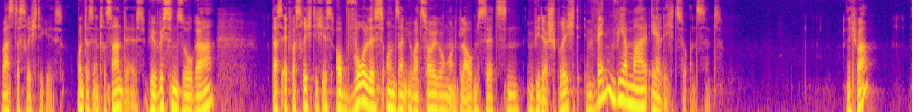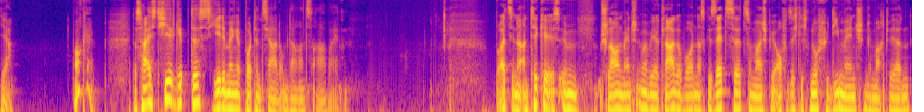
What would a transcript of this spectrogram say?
was das Richtige ist. Und das Interessante ist, wir wissen sogar, dass etwas richtig ist, obwohl es unseren Überzeugungen und Glaubenssätzen widerspricht, wenn wir mal ehrlich zu uns sind. Nicht wahr? Ja. Okay. Das heißt, hier gibt es jede Menge Potenzial, um daran zu arbeiten. Bereits in der Antike ist im schlauen Menschen immer wieder klar geworden, dass Gesetze zum Beispiel offensichtlich nur für die Menschen gemacht werden,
